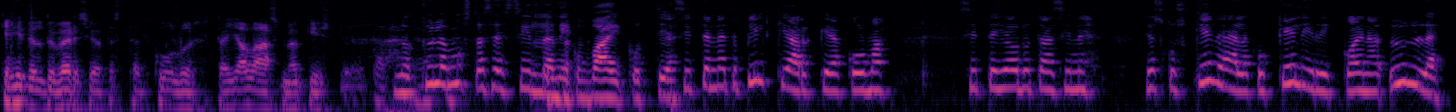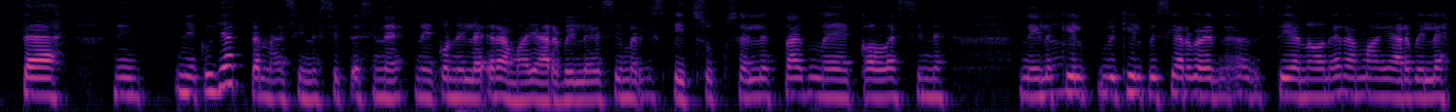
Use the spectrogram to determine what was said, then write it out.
kehitelty versio tästä kuuluisesta jalasmökistä? No kyllä musta se siltä niin kuin vaikutti. Ja sitten näitä pilkkiarkkeja kulma, sitten joudutaan sinne joskus keväällä, kun kelirikko aina yllättää, niin, niin kuin jättämään sinne sitten sinne niin kuin niille erämaajärville, esimerkiksi Pitsukselle tai Meekalle sinne niille Kil- Kilpisjärven äh, tienoon erämaajärville.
